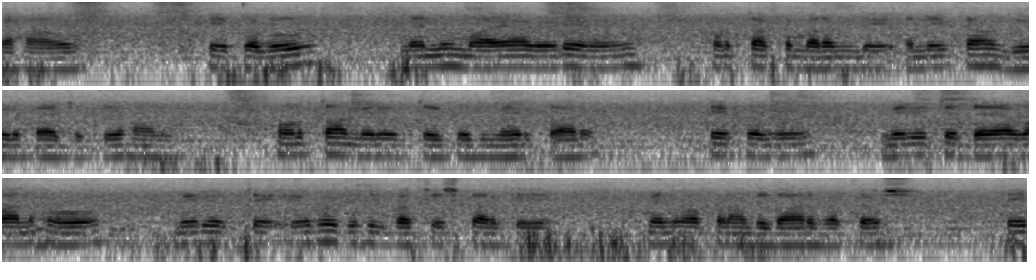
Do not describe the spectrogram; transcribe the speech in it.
ਰਹਾਓ हे ਪ੍ਰਭੂ ਮੈਨੂੰ ਮਾਇਆ ਵਿਹੜੇ ਨੂੰ ਹੁਣ ਤੱਕ ਮਰਨ ਦੇ ਅਨੇਕਾਂ ਗੇੜ ਪੈ ਚੁੱਕੇ ਹਨ ਹੁਣ ਤਾਂ ਮੇਰੇ ਉੱਤੇ ਕੁਝ ਮਿਹਰ ਕਰ हे ਪ੍ਰਭੂ ਮੇਰੇ ਉੱਤੇ ਦਇਆਵਾਨ ਹੋ ਮੇਰੇ ਉੱਤੇ ਇਹੋ ਜਿਹੀ ਬਖਸ਼ਿਸ਼ ਕਰਕੇ ਮੈਨੂੰ ਆਪਣਾ ਦੀਦਾਰ ਬਖਸ਼। ਤੇ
